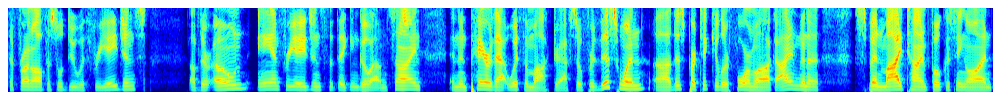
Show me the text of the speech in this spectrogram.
the front office will do with free agents of their own and free agents that they can go out and sign, and then pair that with the mock draft. So for this one, uh, this particular four mock, I am going to spend my time focusing on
